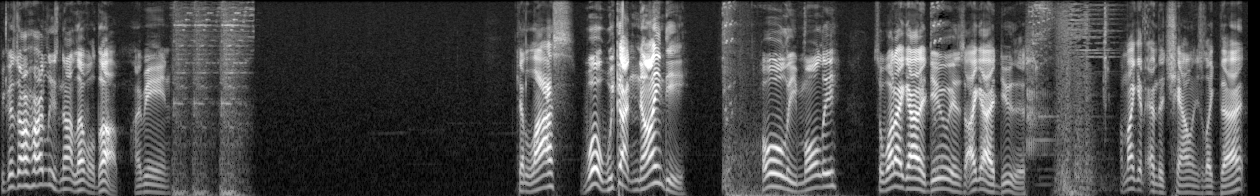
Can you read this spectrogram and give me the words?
Because our Harley's not leveled up. I mean... Can last... Whoa, we got 90! Holy moly. So what I gotta do is, I gotta do this. I'm not gonna end the challenge like that.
